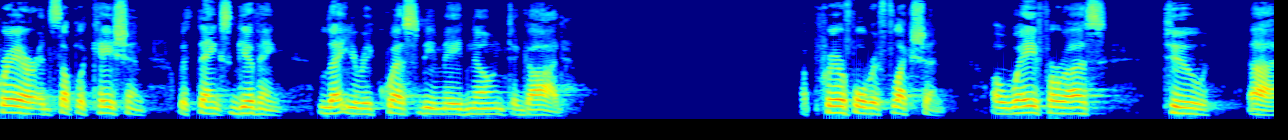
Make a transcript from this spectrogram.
prayer and supplication with thanksgiving, let your requests be made known to God. A prayerful reflection, a way for us to, uh,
